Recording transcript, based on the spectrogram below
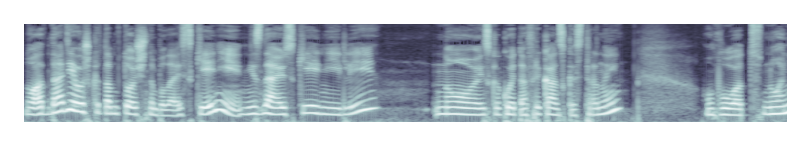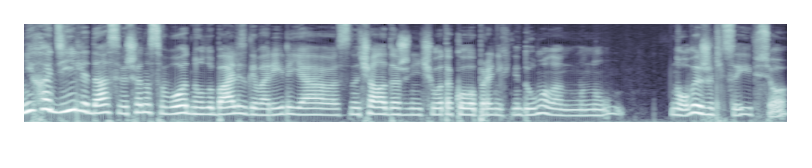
Ну, одна девушка там точно была из Кении, не знаю, из Кении ли, но из какой-то африканской страны. Вот. Ну, они ходили, да, совершенно свободно, улыбались, говорили. Я сначала даже ничего такого про них не думала. Ну, новые жильцы и все.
